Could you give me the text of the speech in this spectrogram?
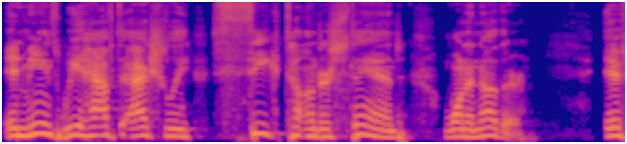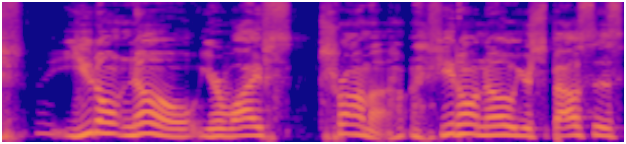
It means we have to actually seek to understand one another if you don't know your wife's trauma, if you don't know your spouse's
